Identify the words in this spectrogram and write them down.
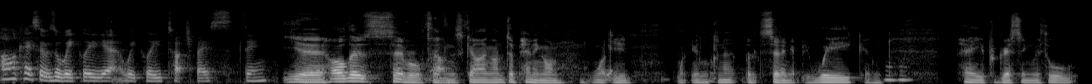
Oh, okay. So it was a weekly, yeah, weekly touch base thing. yeah. Oh, there's several things going on depending on what Yeah. you what you're looking at. But it's setting up your week and Mm-hmm. how you're progressing with all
